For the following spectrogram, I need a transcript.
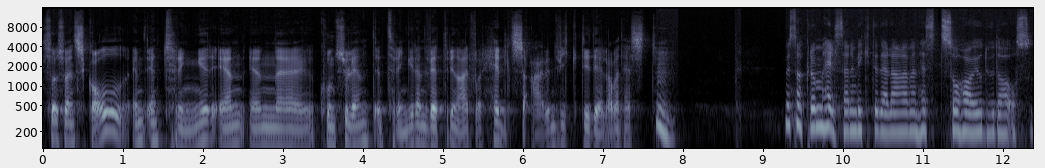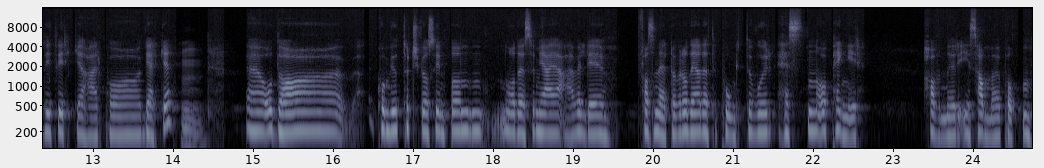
Så, så, en skal En, en trenger en, en, eh, konsulent, en trenger en veterinær, for helse er en viktig del av en hest. Mm. vi snakker om helse er en viktig del av en hest, så har jo du da også ditt virke her på Bjerke. Mm. Eh, og da kommer vi, toucher vi også inn på noe av det som jeg er veldig fascinert over, og det er dette punktet hvor hesten og penger havner i samme potten.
